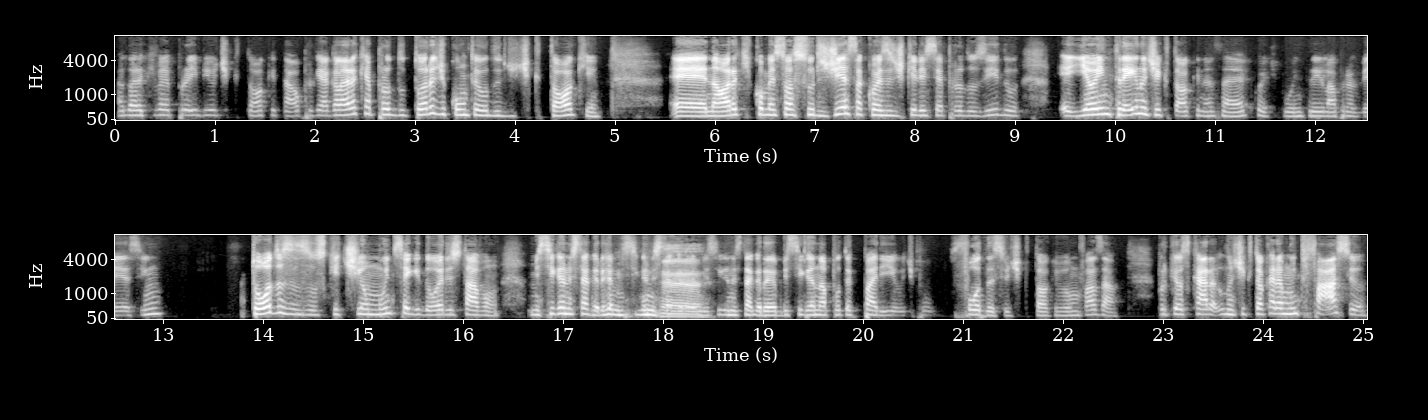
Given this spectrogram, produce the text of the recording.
agora que vai proibir o TikTok e tal, porque a galera que é produtora de conteúdo de TikTok é, na hora que começou a surgir essa coisa de que ele ser produzido, e eu entrei no TikTok nessa época, tipo, entrei lá para ver assim, todos os que tinham muitos seguidores estavam me siga no Instagram, me siga no Instagram, é. me siga no Instagram, me siga na puta que pariu, tipo, foda-se o TikTok, vamos vazar. Porque os caras, no TikTok era muito fácil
